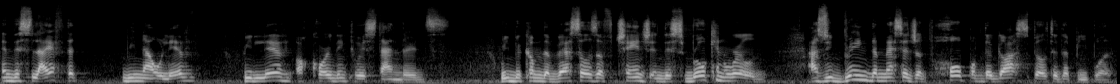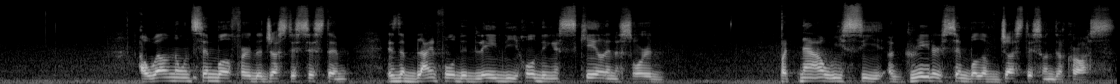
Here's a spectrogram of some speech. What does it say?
And this life that we now live, we live according to His standards. We become the vessels of change in this broken world as we bring the message of hope of the gospel to the people. A well known symbol for the justice system is the blindfolded lady holding a scale and a sword. But now we see a greater symbol of justice on the cross.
